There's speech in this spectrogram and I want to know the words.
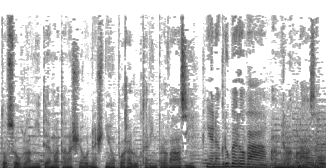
To jsou hlavní témata našeho dnešního pořadu, kterým provází Jana Gruberová a Milan Glázer.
